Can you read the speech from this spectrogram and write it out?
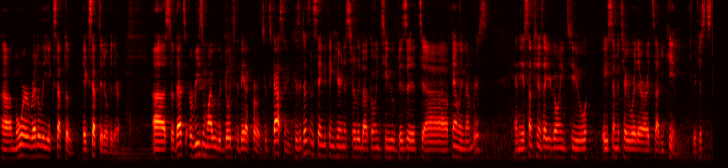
uh, more readily accepted accepted over there. Uh, so that's a reason why we would go to the Beit HaKvarot. So it's fascinating because it doesn't say anything here necessarily about going to visit uh, family members. And the assumption is that you're going to a cemetery where there are tzaddikim. If you're just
